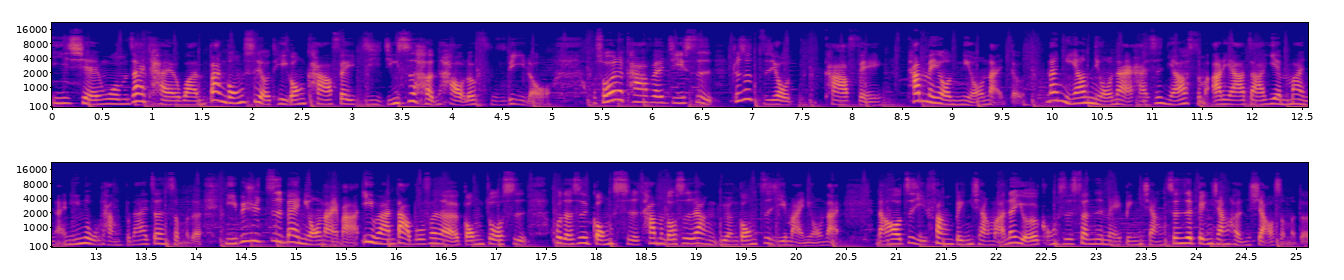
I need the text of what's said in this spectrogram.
以前我们在台湾办公室有提供咖啡机，已经是很好的福利了。所谓的咖啡机是就是只有咖啡，它没有牛奶的。那你要牛奶还是你要什么阿里阿扎燕麦奶？你乳糖不耐症什么的，你必须自备牛奶吧？一般大部分的工作室或者是公司，他们都是让员工自己买牛奶，然后自己放冰箱嘛。那有的公司甚至没冰箱，甚至冰箱很小什么的。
